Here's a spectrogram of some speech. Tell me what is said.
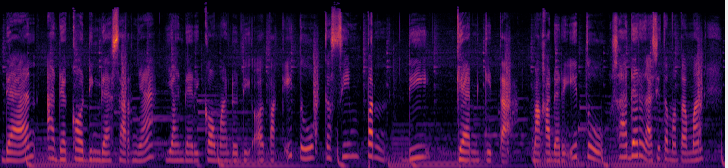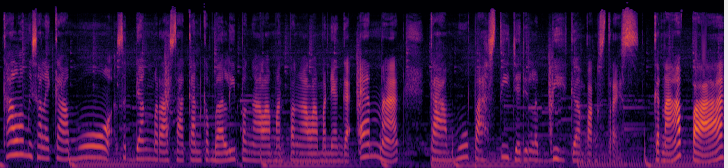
dan ada coding dasarnya yang dari komando di otak itu kesimpan di gen kita. Maka dari itu, sadar gak sih teman-teman, kalau misalnya kamu sedang merasakan kembali pengalaman-pengalaman yang gak enak, kamu pasti jadi lebih gampang stres. Kenapa?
